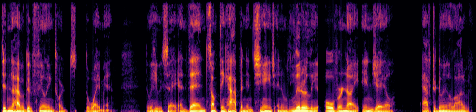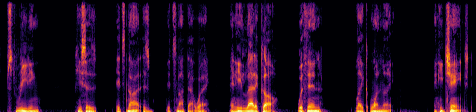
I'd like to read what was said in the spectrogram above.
didn't have a good feeling towards the white man the way he would say and then something happened and changed and literally overnight in jail after doing a lot of reading he says it's not as it's not that way and he let it go within like one night and he changed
